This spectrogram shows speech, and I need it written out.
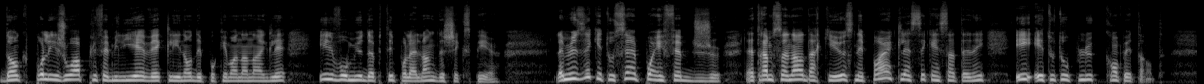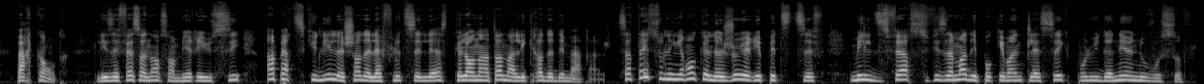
Donc, pour les joueurs plus familiers avec les noms des Pokémon en anglais, il vaut mieux d'opter pour la langue de Shakespeare. La musique est aussi un point faible du jeu. La trame sonore d'Arceus n'est pas un classique instantané et est tout au plus compétente. Par contre, les effets sonores sont bien réussis, en particulier le chant de la flûte céleste que l'on entend dans l'écran de démarrage. Certains souligneront que le jeu est répétitif, mais il diffère suffisamment des Pokémon classiques pour lui donner un nouveau souffle.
